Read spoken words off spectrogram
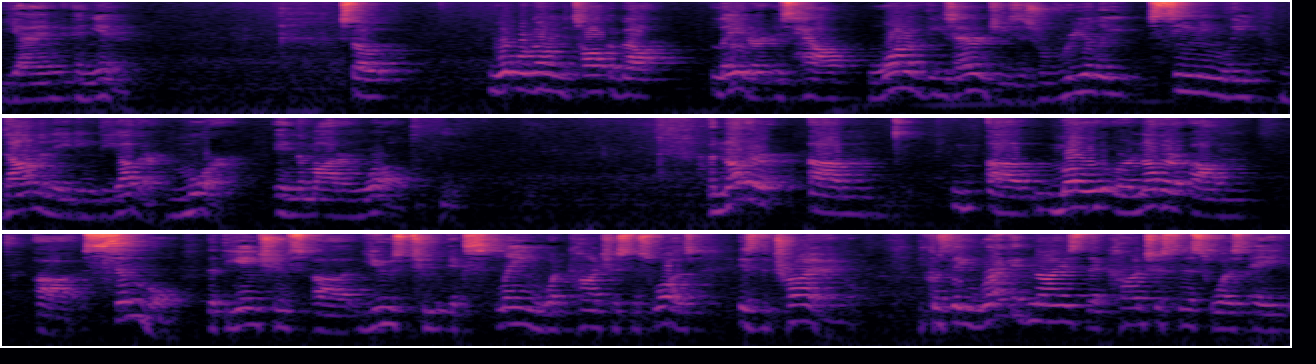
yang and yin. So, what we're going to talk about later is how one of these energies is really seemingly dominating the other more in the modern world. Another um, uh, mode or another um, uh, symbol that the ancients uh, used to explain what consciousness was is the triangle. Because they recognized that consciousness was a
